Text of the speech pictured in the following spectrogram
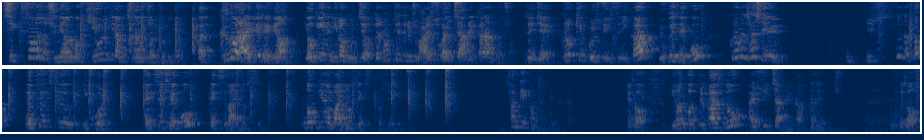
직선에서 중요한 건 기울기랑 지나는 점이거든요. 그러니까 그걸 알게 되면 여기는 이런 문제 어떤 형태들을 좀 알 수가 있지 않을까라는 거죠. 그래서 이제 그렇게 볼 수 있으니까 요게 되고 그러면 사실 이 끝났다? fx 이퀄 x 제곱 x 마이너스 넘기면 마이너스 x 플러스 1이겠죠. 3대입하면 답이에요 그래서 이런 것들까지도 알 수 있지 않을까 되는 거죠. 그래서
